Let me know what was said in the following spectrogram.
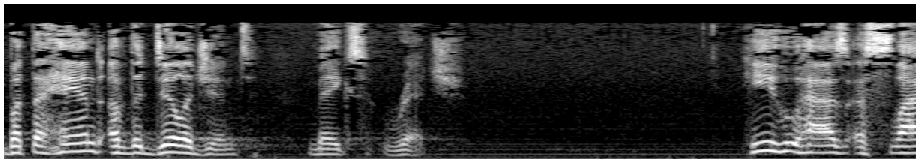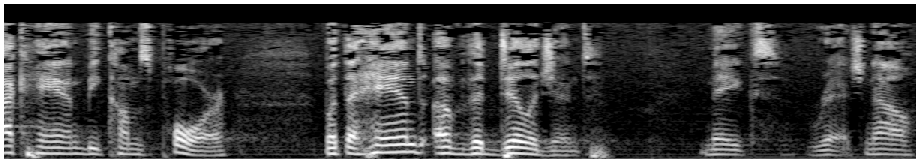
but the hand of the diligent makes rich. He who has a slack hand becomes poor, but the hand of the diligent makes rich. Now,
